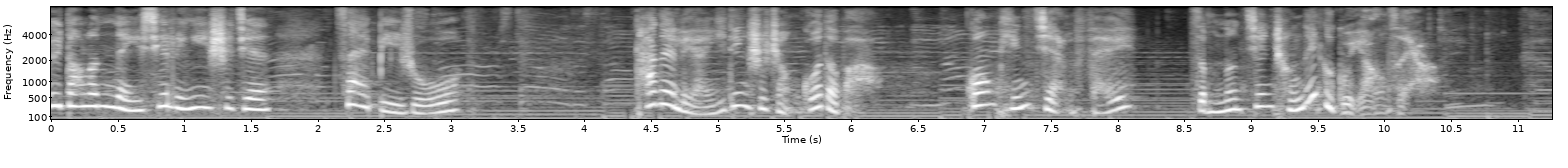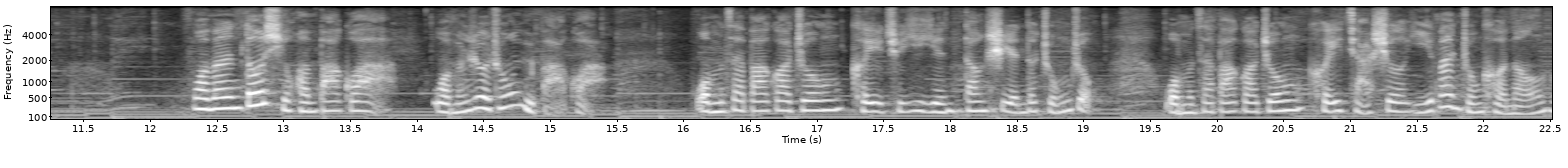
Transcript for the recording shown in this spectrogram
遇到了哪些灵异事件。再比如，她那脸一定是整过的吧？光凭减肥，怎么能尖成那个鬼样子呀？我们都喜欢八卦，我们热衷于八卦，我们在八卦中可以去意淫当事人的种种，我们在八卦中可以假设一万种可能，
